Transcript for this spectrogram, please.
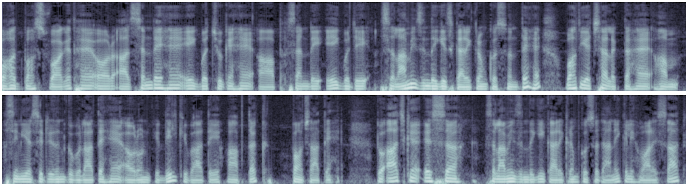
बहुत बहुत स्वागत है और आज संडे है एक बज चुके हैं आप संडे एक बजे सलामी ज़िंदगी इस कार्यक्रम को सुनते हैं बहुत ही अच्छा लगता है हम सीनियर सिटीजन को बुलाते हैं और उनके दिल की बातें आप तक पहुंचाते हैं तो आज के इस सलामी ज़िंदगी कार्यक्रम को सजाने के लिए हमारे साथ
